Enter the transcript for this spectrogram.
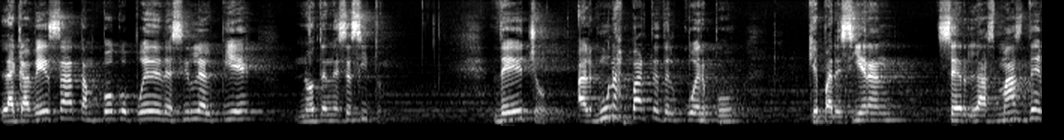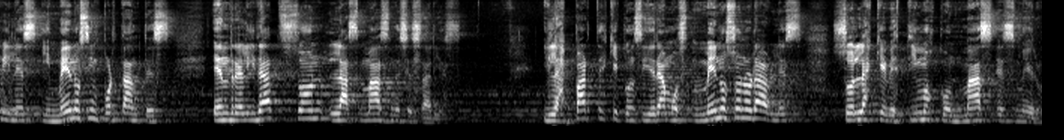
La cabeza tampoco puede decirle al pie, no te necesito. De hecho, algunas partes del cuerpo que parecieran ser las más débiles y menos importantes, en realidad son las más necesarias. Y las partes que consideramos menos honorables son las que vestimos con más esmero.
